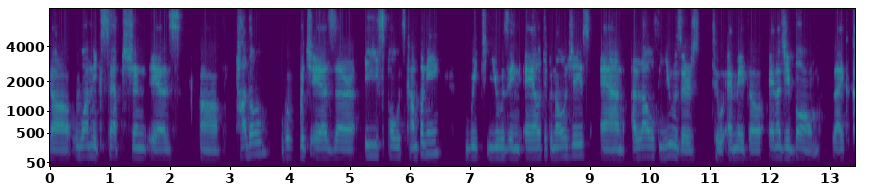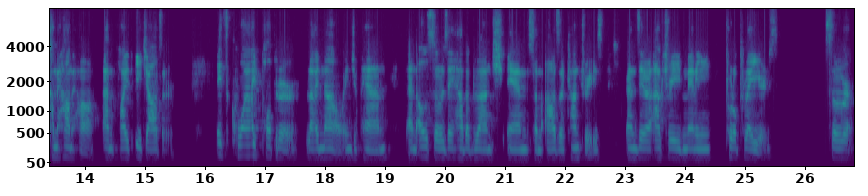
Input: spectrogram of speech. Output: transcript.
uh, one exception is uh, which is an esports company which using AI technologies and allows users to emit an energy bomb like Kamehameha and fight each other. It's quite popular right now in Japan, and also they have a branch in some other countries, and there are actually many pro players. So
